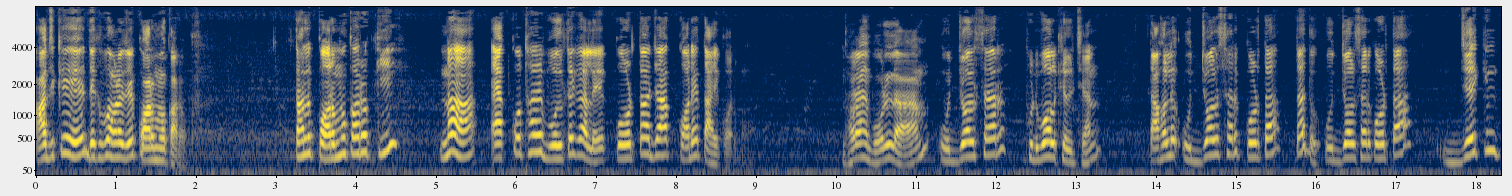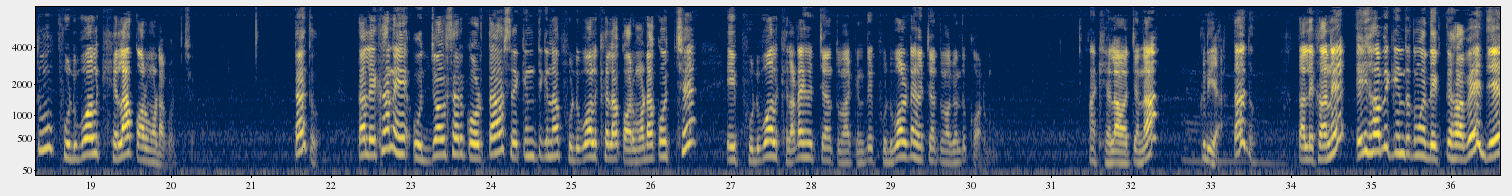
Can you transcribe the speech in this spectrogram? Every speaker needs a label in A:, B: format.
A: আজকে দেখব আমরা যে কর্মকারক। তাহলে কর্মকারক কি? না, এক কথায় বলতে গেলে কর্তা যা করে তাই কর্ম। ধরো আমি বললাম, উজ্জ্বল স্যার ফুটবল খেলছেন, তাহলে উজ্জ্বল স্যার কর্তা, তাই তো? উজ্জ্বল স্যার কর্তা যে কিন্তু ফুটবল খেলা কর্মটা করছে। তাই তো? তাহলে এখানে উজ্জ্বল স্যার কর্তা, সে কিন্তু কিনা ফুটবল খেলা কর্মটা করছে এই ফুটবল খেলাটাই হচ্ছে না তোমার কিন্তু ফুটবলটাই হচ্ছে না তোমার কিন্তু কর্ম। আর খেলা হচ্ছে না ক্রিয়া, তাই তো? তাহলে এখানে এইভাবে কিন্তু তোমার দেখতে হবে যে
